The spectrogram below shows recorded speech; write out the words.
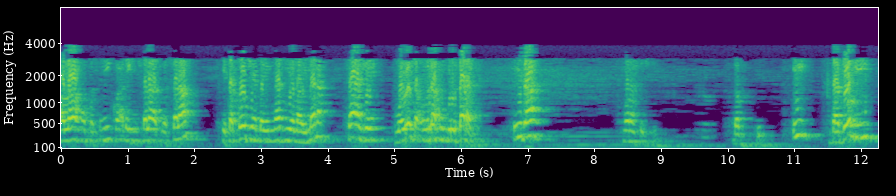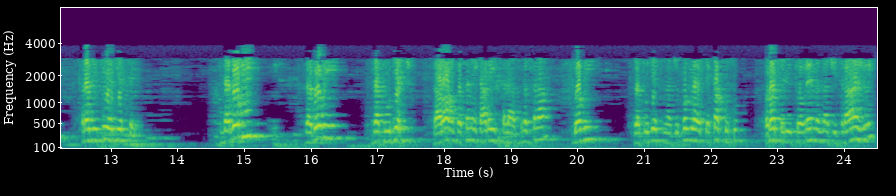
Allahom poslaniku alaihi salatu wasalam i također da im nadijela imena kaže وَيَدَعُ لَهُمْ بِالْبَرَكِ i da moram se isti i da dobi radi tije djece da dobi da dobi za tu djecu da Allahom poslaniku alaihi salatu wasalam dobi za tu djecu znači pogledajte kako su roditelji to vreme znači tražili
